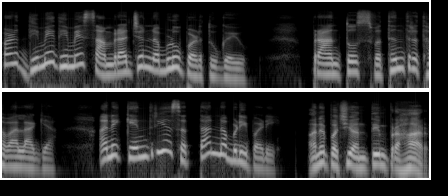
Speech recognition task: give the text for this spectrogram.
પણ ધીમે ધીમે સામ્રાજ્ય નબળું પડતું ગયું. પ્રાંતો સ્વતંત્ર થવા લાગ્યા અને કેન્દ્રીય સત્તા નબળી પડી. અને પછી અંતિમ પ્રહાર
